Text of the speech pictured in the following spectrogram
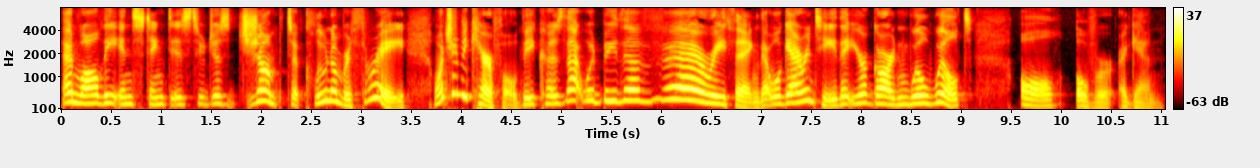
And while the instinct is to just jump to clue number three, I want you to be careful because that would be the very thing that will guarantee that your garden will wilt all over again.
